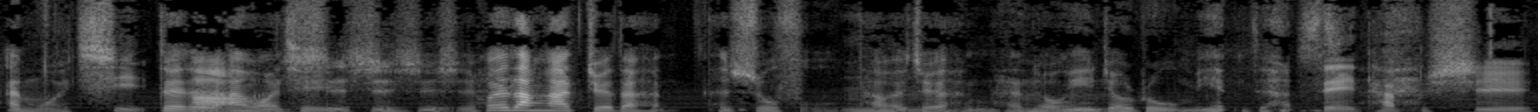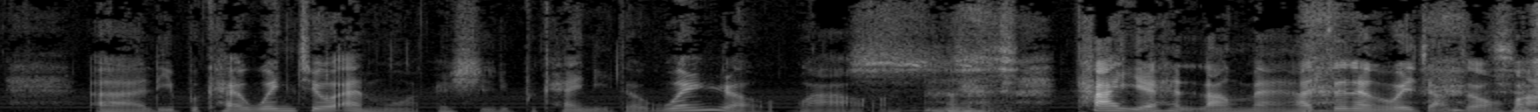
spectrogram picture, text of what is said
按摩器，对对，哦、按摩器是是是是，会让他觉得很很舒服，嗯、他会觉得很很容易就入眠这样。所以他不是呃离不开温灸按摩，而是离不开你的温柔。哇哦，他也很浪漫，他真的很会讲这种话。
